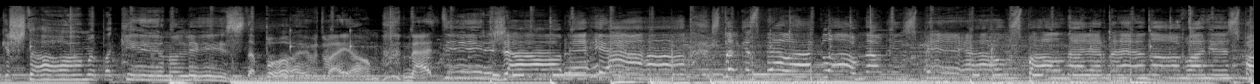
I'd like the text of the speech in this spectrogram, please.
сторонке, что мы покинули с тобой вдвоем На дирижабле. Я столько спел, а главное не спел Спал, наверное, но хватит спать.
